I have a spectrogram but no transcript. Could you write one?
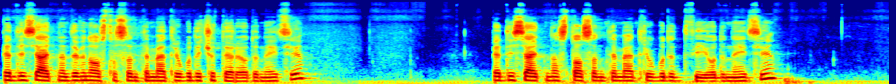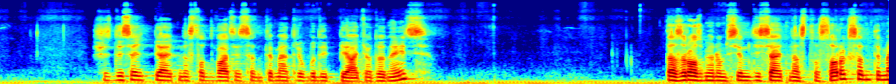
50 на 90 см буде 4 одиниці. 50 на 100 см буде 2 одиниці. 65 на 120 см буде 5 одиниць. Та з розміром 70 на 140 см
